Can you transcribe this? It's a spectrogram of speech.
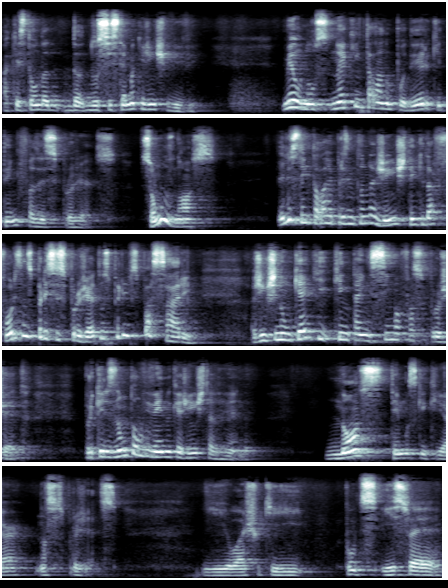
a questão da, da, do sistema que a gente vive. Meu, não, não é quem está lá no poder que tem que fazer esses projetos. Somos nós. Eles têm que estar tá lá representando a gente, tem que dar forças para esses projetos para eles passarem. A gente não quer que quem está em cima faça o projeto, porque eles não estão vivendo o que a gente está vivendo. Nós temos que criar nossos projetos. E eu acho que, putz, isso é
